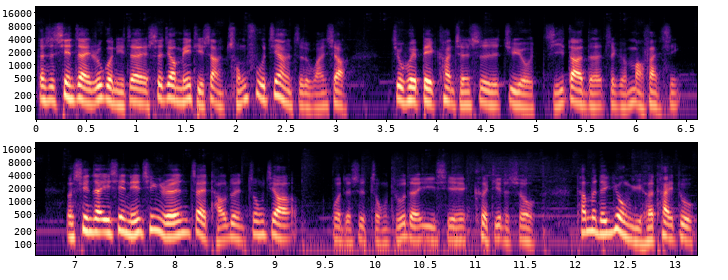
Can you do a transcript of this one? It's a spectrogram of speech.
但是现在，如果你在社交媒体上重复这样子的玩笑，就会被看成是具有极大的这个冒犯性，而现在一些年轻人在讨论宗教或者是种族的一些课题的时候，他们的用语和态度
